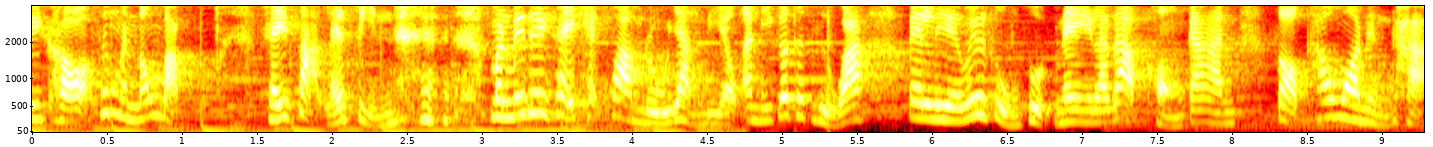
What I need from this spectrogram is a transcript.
วิเคราะห์ ซึ่งมันต้องแบบ ใช้ศาสตร์และศิลป์มันไม่ได้ใช้แค่ความรู้อย่างเดียว อันนี้ก็จะถือว่าเป็นเลเวลสูงสุดในระดับของการสอบเข้าม .1 ค่ะ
